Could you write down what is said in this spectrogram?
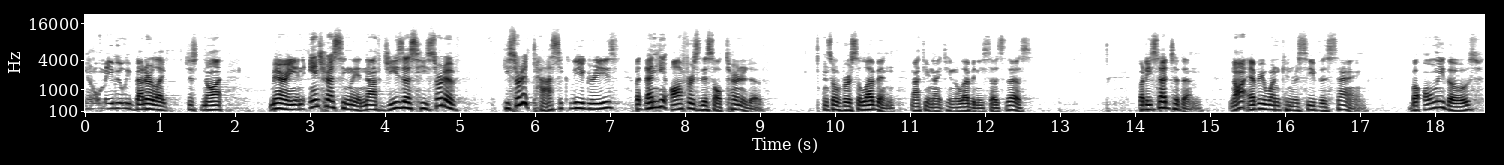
you know, maybe we better like just not marry. And interestingly enough, Jesus, he sort of, he sort of tacitly agrees, but then he offers this alternative. And so, verse 11, Matthew 19 11, he says this But he said to them, Not everyone can receive this saying, but only those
